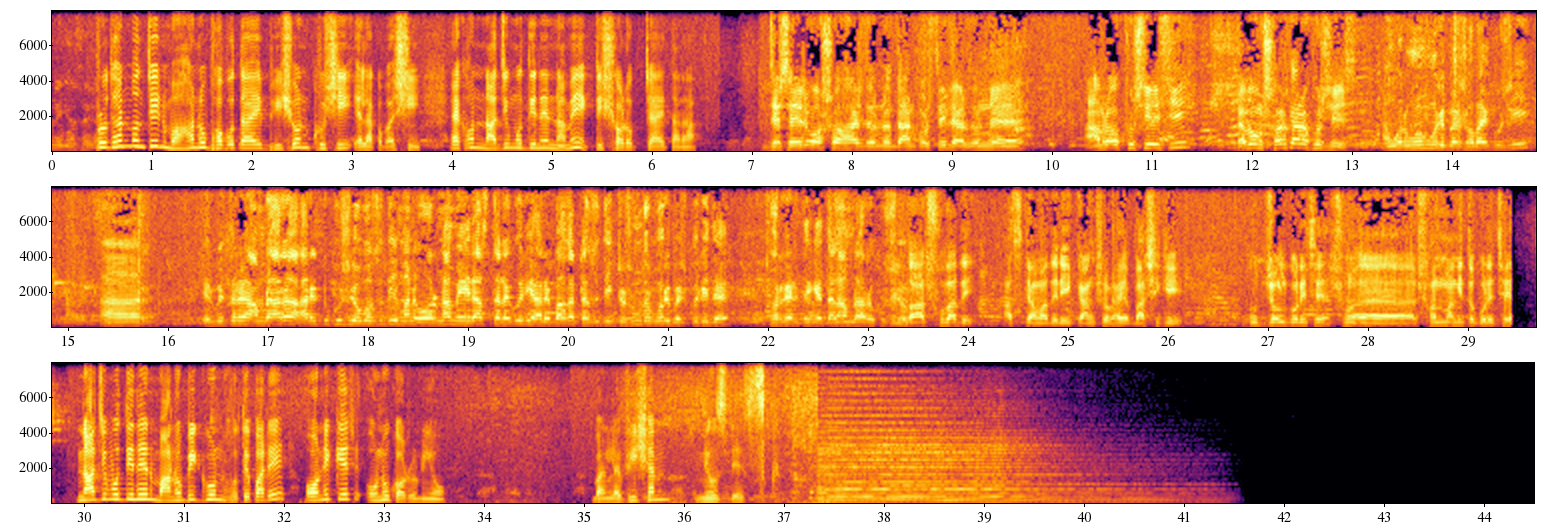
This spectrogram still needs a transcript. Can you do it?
প্রধানমন্ত্রীর মহানুভবতায় ভীষণ খুশি এলাকাবাসী। এখন নাজিমুদ্দিনের নামে একটি সড়ক চায় তারা। দেশের অসহায়ের জন্য দান করছিল এর জন্য আমরাও খুশি হয়েছি এবং সরকারও খুশি হয়েছে। আমার মুরিবের সবাই খুশি আর এর ভিতরে আমরা আর আরেকটু খুশি হব যদি মানে ওর নামে এই রাস্তাটা করি আর বাজারটা যদি একটু সুন্দর পরিবেশ করে দেয় সরকারি থেকে তাহলে আমরা আরও খুশি হব। তার সুবাদে আজকে আমাদের এই কাংশ ভাই- বাসীকে উজ্জ্বল করেছে আহ, সম্মানিত করেছে। নাজিমুদ্দিনের মানবিক গুণ হতে পারে অনেকের অনুকরণীয়। Bangla vision news desk.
